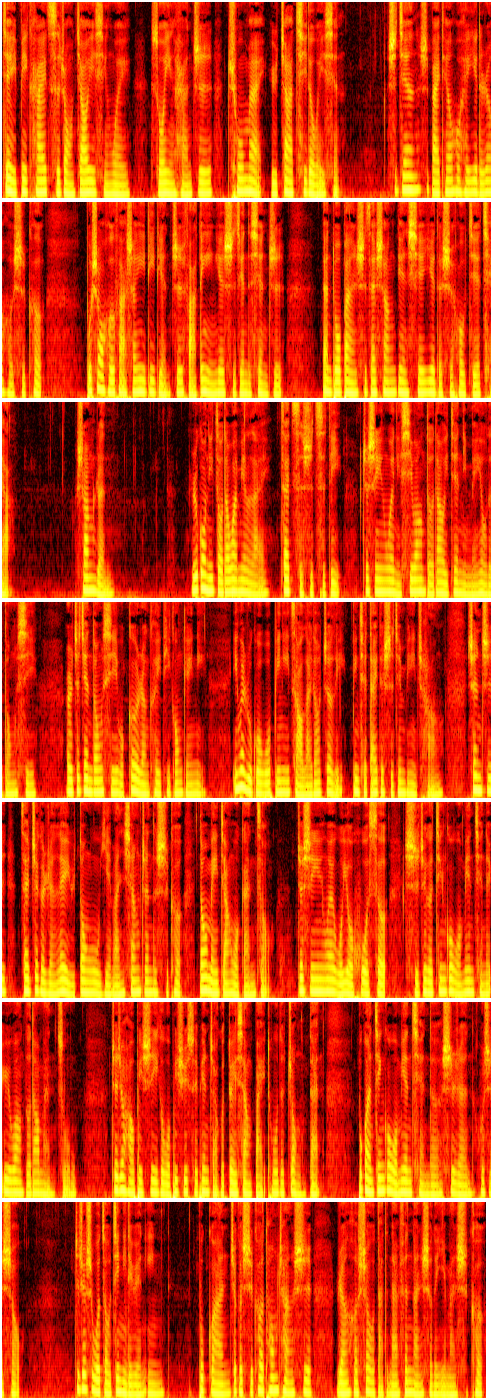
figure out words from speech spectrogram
借以避开此种交易行为所隐含之出卖与诈欺的危险。时间是白天或黑夜的任何时刻，不受合法生意地点之法定营业时间的限制，但多半是在商店歇业的时候接洽。商人，如果你走到外面来，在此时此地。这是因为你希望得到一件你没有的东西，而这件东西我个人可以提供给你。因为如果我比你早来到这里，并且待的时间比你长，甚至在这个人类与动物野蛮相争的时刻都没将我赶走，这是因为我有货色，使这个经过我面前的欲望得到满足。这就好比是一个我必须随便找个对象摆脱的重担。不管经过我面前的是人或是兽，这就是我走进你的原因。不管这个时刻通常是人和兽打得难分难舍的野蛮时刻，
